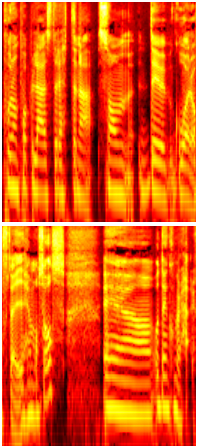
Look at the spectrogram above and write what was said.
på de populäraste rätterna som det går ofta i hemma hos oss. Eh, och den kommer här.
